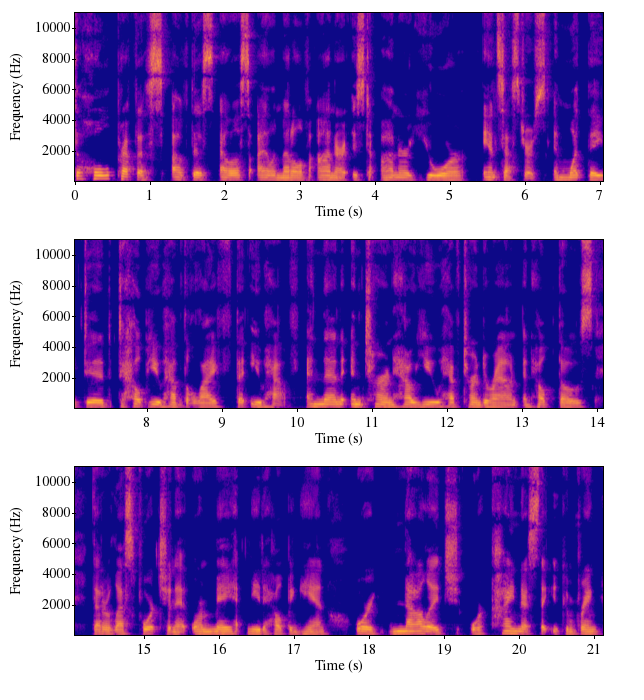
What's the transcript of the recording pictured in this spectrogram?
The whole preface of this Ellis Island Medal of Honor is to honor your ancestors and what they did to help you have the life that you have. And then in turn, how you have turned around and helped those that are less fortunate or may need a helping hand or knowledge or kindness that you can bring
